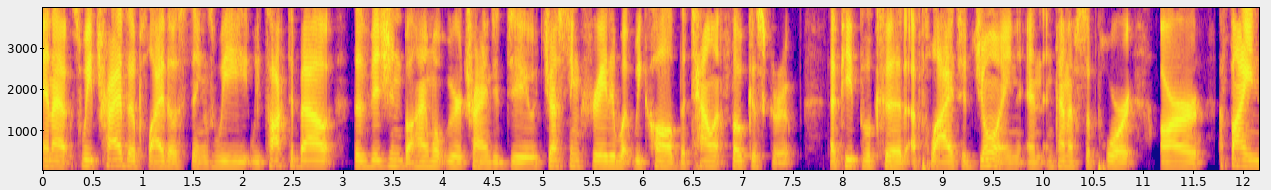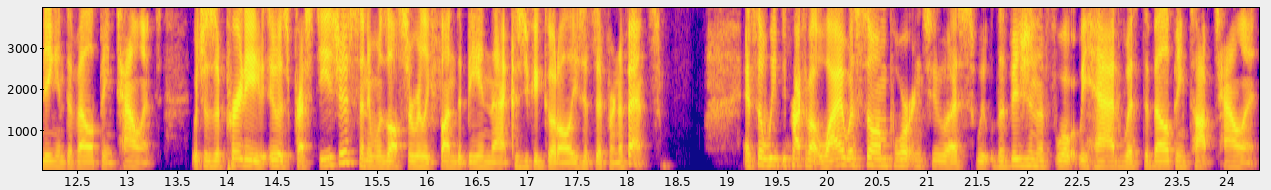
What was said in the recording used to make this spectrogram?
and I, so we tried to apply those things. We we talked about the vision behind what we were trying to do. Justin created what we called the talent focus group that people could apply to join and, and kind of support our finding and developing talent, which was a pretty it was prestigious and it was also really fun to be in that because you could go to all these different events. And so we, we talked about why it was so important to us, we, the vision of what we had with developing top talent,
